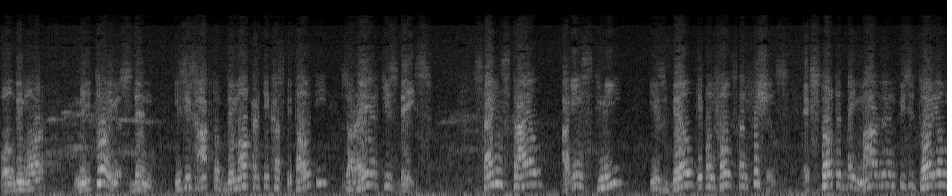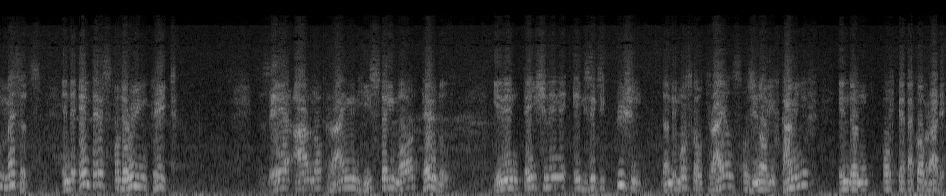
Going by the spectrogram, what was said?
All the more meritorious, then, is his act of democratic hospitality, the rare these days. Stalin's trial against me is built upon false confessions, extorted by modern inquisitorial methods in the interest of the ruling elite. There are no crime in history more terrible in intention and execution than the Moscow trials of Zinoviev Kamenev and of Petakov Radek.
